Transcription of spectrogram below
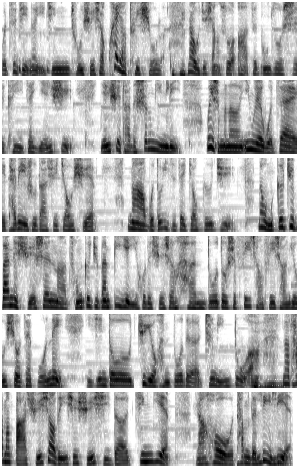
我自己呢已经从学校快要退休了，那我就想说啊，这工作室可以再延续，延续它的生命力。为什么呢？因为我在台北艺术大学教学。那我都一直在教歌剧。那我们歌剧班的学生呢，从歌剧班毕业以后的学生，很多都是非常非常优秀，在国内已经都具有很多的知名度啊。嗯、那他们把学校的一些学习的经验，然后他们的历练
